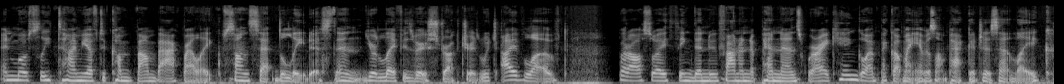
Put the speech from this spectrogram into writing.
And mostly time you have to come back by like sunset, the latest, and your life is very structured, which I've loved. But also, I think the newfound independence where I can go and pick up my Amazon packages at like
